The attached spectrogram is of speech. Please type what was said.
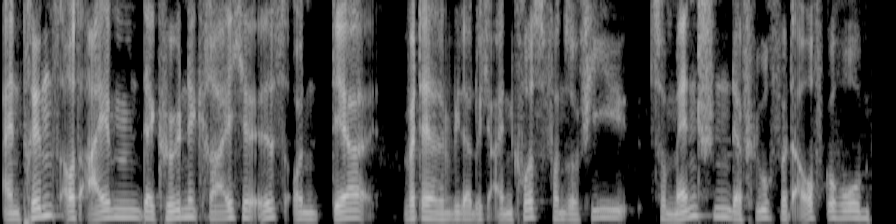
ein Prinz aus einem der Königreiche ist und der wird ja dann wieder durch einen Kuss von Sophie zum Menschen, der Fluch wird aufgehoben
